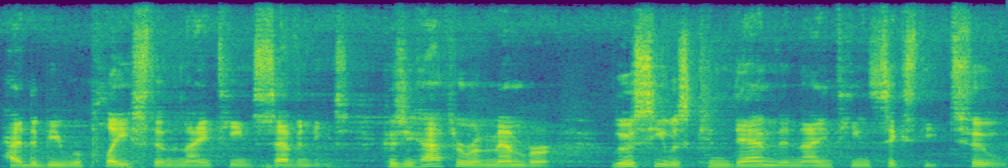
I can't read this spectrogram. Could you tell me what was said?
had to be replaced in the 1970s. Because you have to remember, Lucy was condemned in 1962,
